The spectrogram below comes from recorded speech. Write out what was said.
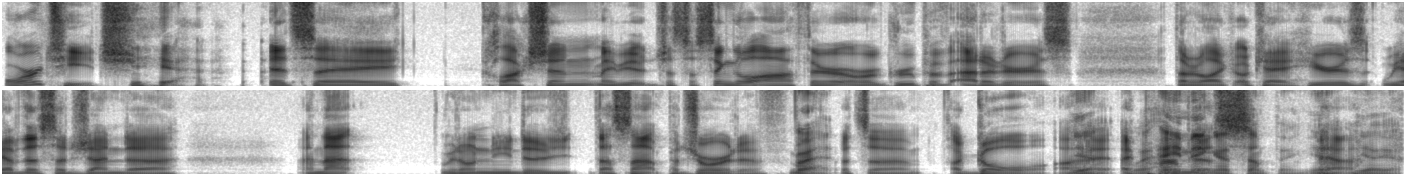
or teach. Yeah. it's a collection, maybe just a single author or a group of editors that are like, okay, here's we have this agenda, and that we don't need to. That's not pejorative. Right. It's a a goal. Yeah, a, we're aiming at something. Yeah, yeah, yeah.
